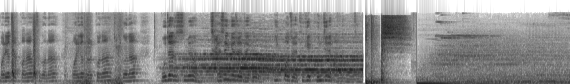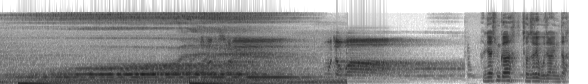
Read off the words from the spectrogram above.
머리가 작거나 크거나 머리가 넓거나 길거나 모자를 쓰면 잘생겨져야 되고 이뻐져야 그게 본질에 맞는 모자 안녕하십니까. 전설의 모자입니다.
